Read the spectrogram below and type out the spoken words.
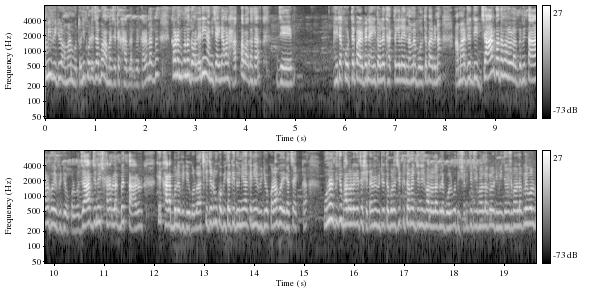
আমি ভিডিও আমার মতনই করে যাব। আমার যেটা খারাপ লাগবে খারাপ লাগবে। কারণ আমি কোনো দলে নেই, আমি চাই না আমার হাত পা বাঁধা থাক। যে এটা করতে পারবে না, এই দলে থাকতে গেলে এর নামে বলতে পারবে না। আমার যদি যার কথা ভালো লাগবে, আমি তার হয়ে ভিডিও করব। যার জিনিস খারাপ লাগবে, তারকে খারাপ বলে ভিডিও করব। আজকে যেরকম কবিতাকে, দুনিয়াকে নিয়ে ভিডিও করা হয়ে গেছে একটা, ওনার কিছু ভালো লেগেছে সেটা আমি ভিডিওতে বলেছি। প্রীতমের জিনিস ভালো লাগলে বলব দিশানের জিনিস ভালো লাগলে, রিমির জিনিস ভালো লাগলে বলব,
